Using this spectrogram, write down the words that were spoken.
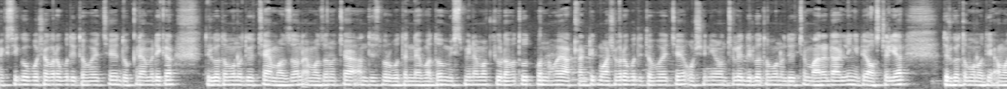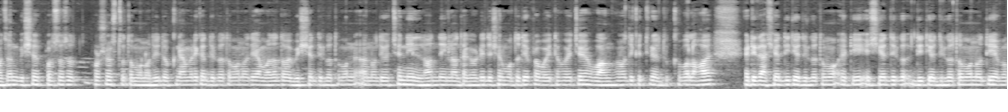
মেক্সিকো উপসাগরে পতিত হয়েছে। দক্ষিণ আমেরিকার দীর্ঘতম নদী হচ্ছে অ্যামাজন। অ্যামাজন হচ্ছে আন্দিস পর্বতের নেবাদো। মিসমি নামক চূড়া হতে উৎপন্ন হয়ে আটলান্টিক মহাসাগরে পতিত হয়েছে। ওশেনীয় অঞ্চলের দীর্ঘতম নদী হচ্ছে মারে ডার্লিং। এটি অস্ট্রেলিয়ার দীর্ঘতম নদী। অ্যামাজন বিশ্বের প্রশস্ততম নদী। দক্ষিণ আমেরিকার দীর্ঘতম নদী অ্যামাজন, তবে বিশ্বের দীর্ঘতম নদী হচ্ছে নীল নদ নীল নদ এগারোটি দেশের মধ্য দিয়ে প্রবাহিত হয়েছে। ওয়াংহ নদীকে দুঃখ বলা হয়। এটি রাশিয়ার দ্বিতীয় দীর্ঘতম এটি এশিয়ার দীর্ঘ, দ্বিতীয় দীর্ঘতম নদী এবং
